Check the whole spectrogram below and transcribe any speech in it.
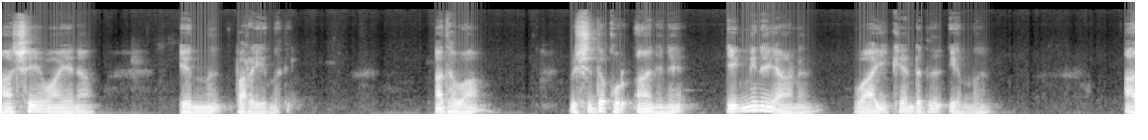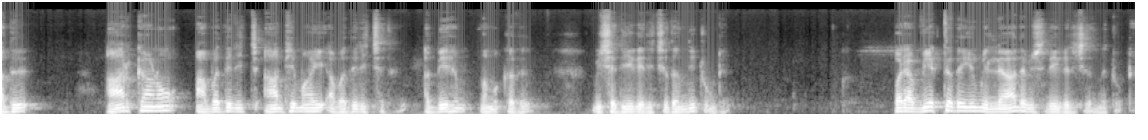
ആശയവായന എന്ന് പറയുന്നത്. അഥവാ വിശുദ്ധ ഖുർആാനിനെ എങ്ങനെയാണ് വായിക്കേണ്ടത് എന്ന്. അത് ആർക്കാണോ അവതരിച്ച് ആദ്യമായി അവതരിച്ചത് അദ്ദേഹം നമുക്കത് വിശദീകരിച്ച് തന്നിട്ടുണ്ട്. ഒരവ്യക്തതയും ഇല്ലാതെ വിശദീകരിച്ച് തന്നിട്ടുണ്ട്.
